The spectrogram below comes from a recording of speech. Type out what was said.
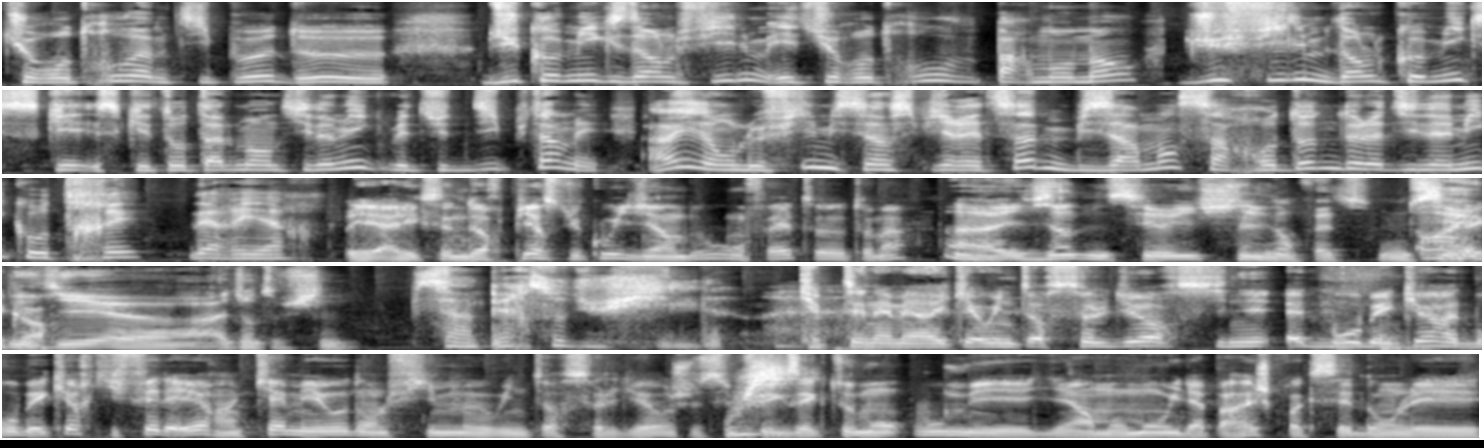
tu retrouves un petit peu de du comics dans le film et tu retrouves par moment du film dans le comics ce qui est ce qui est totalement antinomique mais tu te dis putain mais ah oui donc le film il s'est inspiré de ça mais bizarrement ça redonne de la dynamique au trait derrière. Et Alexander Pierce du coup il vient d'où en fait euh, Thomas? Euh, il vient d'une série Shield en fait, une série dédiée euh, à Agent of Shield. C'est un perso du Shield. Captain America Winter Soldier signé Ed Brubaker, Ed Brubaker qui fait d'ailleurs un caméo dans le film Winter Soldier. Je sais plus exactement où, mais il y a un moment où il apparaît. Je crois que c'est dans les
